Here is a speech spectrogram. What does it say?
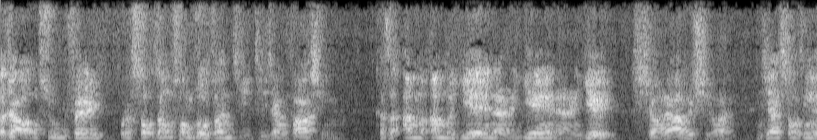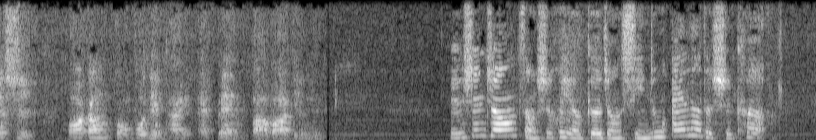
大家好，我是吴飞，我的首张创作专辑即将发行，可是 I'm I'm a yeah yeah yeah，希望大家会喜欢。你现在收听的是华冈广播电台 FM 八八点五。人生中总是会有各种喜怒哀乐的时刻，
